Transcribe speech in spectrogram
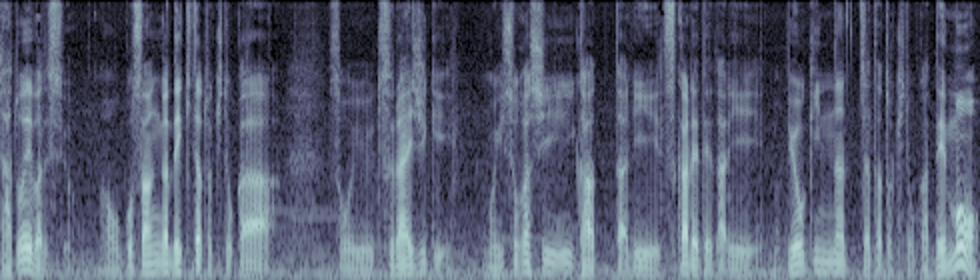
例えばですよ、まあ、お子さんができた時とかそういう辛い時期もう忙しかったり疲れてたり病気になっちゃった時とかでも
